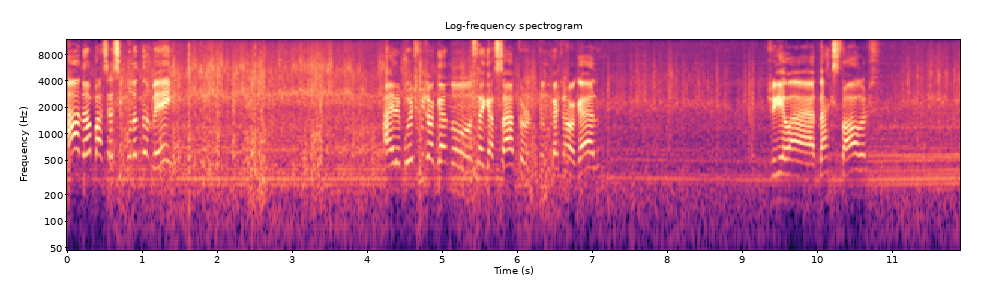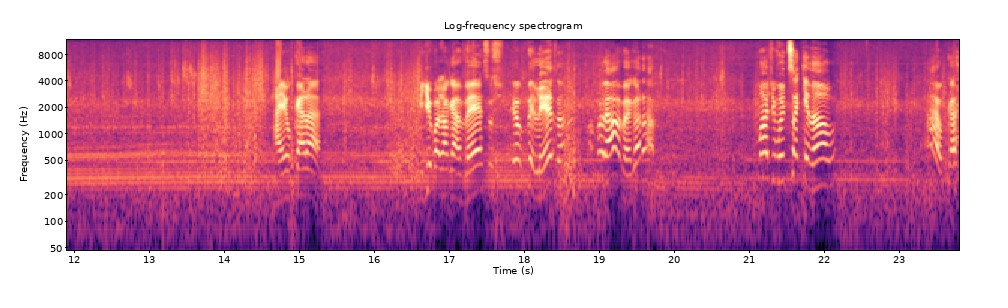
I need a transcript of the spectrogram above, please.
Ah não, passei a segunda também. Aí depois fui jogar no Sega Saturn, que eu nunca tinha jogado. Joguei lá Darkstalkers. Aí um cara pediu pra jogar versus. Eu, beleza. Eu falei, ah, velho, agora manjo muito isso aqui não. Ah, o cara,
